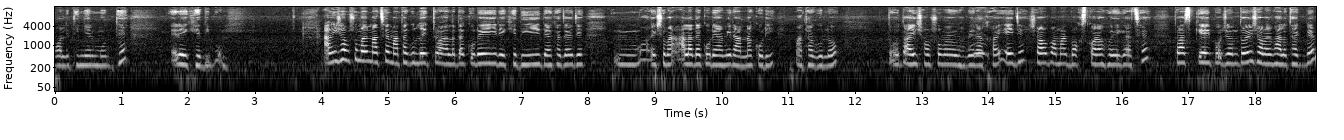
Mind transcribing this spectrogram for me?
পলিথিনের মধ্যে রেখে দিব। আমি সব সময় মাছের মাথাগুলো একটু আলাদা করেই রেখে দিই। দেখা যায় যে অনেক সময় আলাদা করে আমি রান্না করি মাথাগুলো। তো তাই সব সময় ওইভাবে রাখা হয়। এই যে সব আমার বক্স করা হয়ে গেছে। তো আজকে এই পর্যন্তই। সবাই ভালো থাকবেন।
